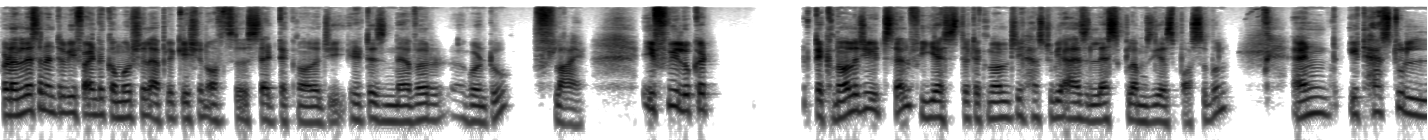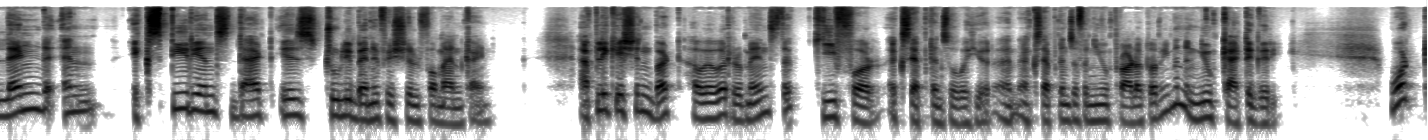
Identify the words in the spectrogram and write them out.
But unless and until we find a commercial application of the said technology it is never going to fly. If we look at technology itself yes the technology has to be as less clumsy as possible. And it has to lend an experience that is truly beneficial for mankind. Application but however remains the key for acceptance over here and acceptance of a new product or even a new category what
